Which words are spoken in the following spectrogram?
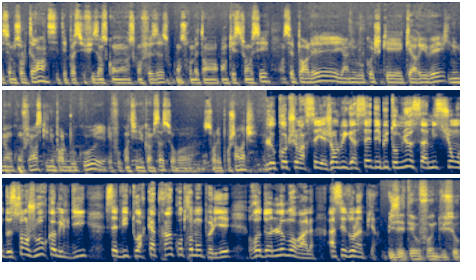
sommes sur le terrain. C'était pas suffisant ce qu'on qu'on faisait, qu'on se remette en, question aussi. On s'est parlé, il y a un nouveau coach qui est, arrivé, qui nous met en confiance, qui nous parle beaucoup, et il faut continuer comme ça sur, euh, sur les prochains matchs. Le coach marseillais Jean-Louis Gasset débute au mieux sa mission de 100 jours, comme il dit. Cette victoire 4-1 contre Montpellier redonne le moral à ses Olympiens. Ils étaient au fond du saut,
